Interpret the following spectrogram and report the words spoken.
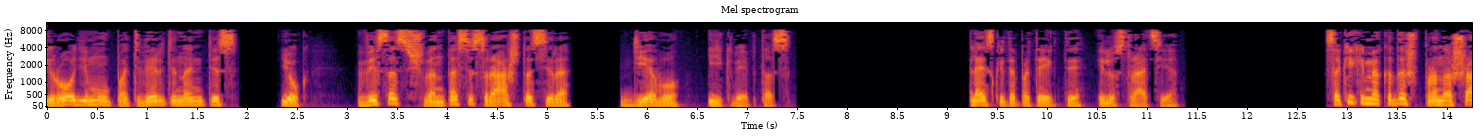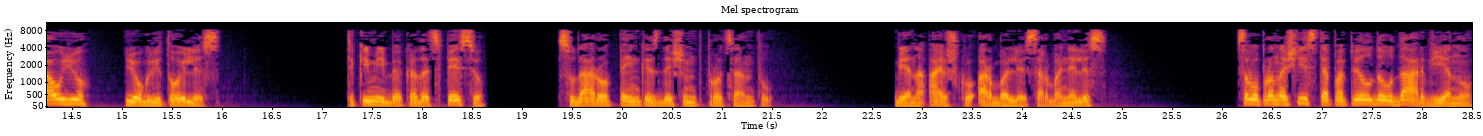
įrodymų patvirtinantis, jog visas šventasis raštas yra Dievo įkvėptas. Leiskite pateikti iliustraciją. Sakykime, kad aš pranašauju, jog rytoj lis. Tikimybė, kad atspėsiu, sudaro 50 procentų. Viena aišku, arba lis, arba nelis. Savo pranašystę papildau dar vienu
